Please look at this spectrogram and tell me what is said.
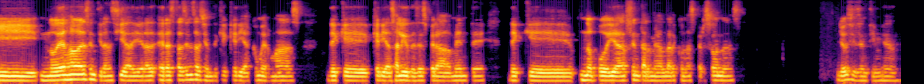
y no dejaba de sentir ansiedad y era, era esta sensación de que quería comer más, de que quería salir desesperadamente, de que no podía sentarme a hablar con las personas. Yo sí sentí miedo.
